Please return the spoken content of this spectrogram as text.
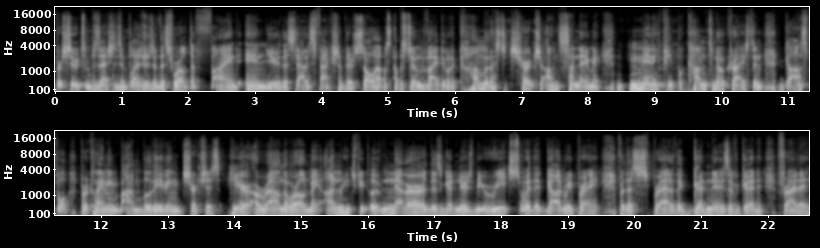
pursuits and possessions and pleasures of this world to find in you the satisfaction of their soul. Help us, help us to invite people to come with us to church on Sunday. May many people come to know Christ in gospel proclaiming, Bible believing churches here around the world. May unreached people who've never heard this good news be reached with it. God, we pray for the spread of the good news of Good Friday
